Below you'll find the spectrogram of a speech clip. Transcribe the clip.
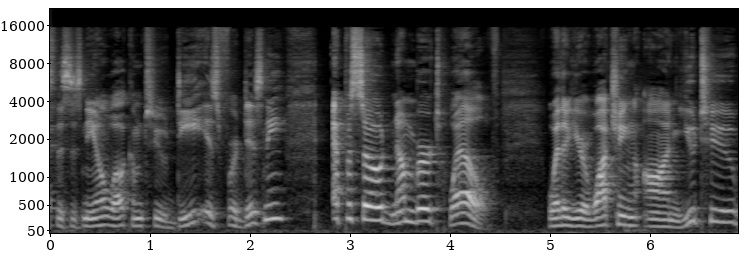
Guys, this is Neil. Welcome to D is for Disney, episode number 12. Whether you're watching on YouTube,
